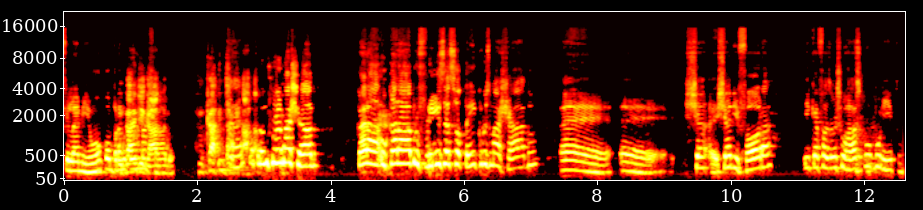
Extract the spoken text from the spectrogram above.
filé mignon comprando um carne de Machado. Um carne de é, comprando Cruz Machado. O cara, o cara abre o freezer, só tem Cruz Machado, é, é, chã de fora e quer fazer um churrasco bonito.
